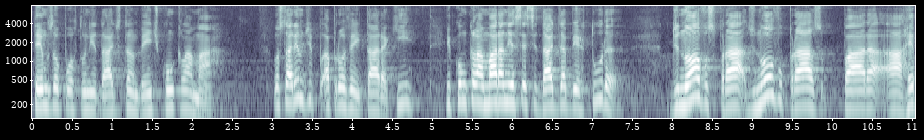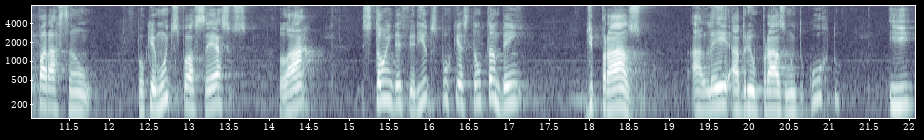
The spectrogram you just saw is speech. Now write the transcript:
temos a oportunidade também de conclamar. Gostaríamos de aproveitar aqui e conclamar a necessidade de abertura de, novos pra, de novo prazo para a reparação, porque muitos processos lá estão indeferidos por questão também de prazo. A lei abriu um prazo muito curto e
